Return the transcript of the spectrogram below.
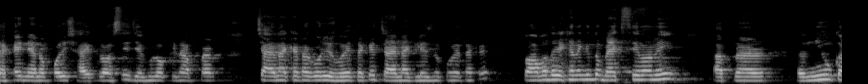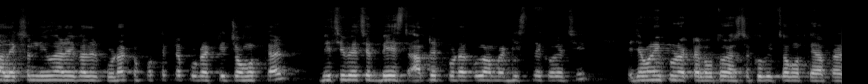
দেখাই ন্যানোপলিশ হাই গ্লসি যেগুলো কিনা আপনার চায়না ক্যাটাগরি হয়ে থাকে চায়না গ্লেজও করে থাকে। তো আমাদের এখানে কিন্তু ম্যাক্সিমামই আপনার নিউ কালেকশন নিউ অ্যারাইভালের প্রোডাক্ট তো প্রত্যেকটা প্রোডাক্টই চমৎকার। বেছে বেছে বেস্ট আপডেট প্রোডাক্টগুলো আমরা ডিসপ্লে করেছি। যেমন এই প্রোডাক্টটা নতুন আসছে, খুবই চমৎকার আপনার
